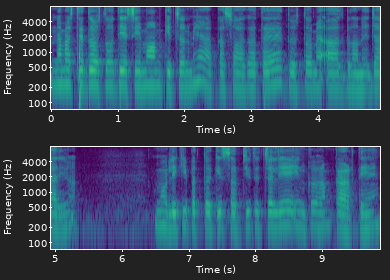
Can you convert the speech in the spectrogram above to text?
नमस्ते दोस्तों, देसी मॉम किचन में आपका स्वागत है। दोस्तों, मैं आज बनाने जा रही हूँ मूली की पत्तों की सब्ज़ी। तो चलिए इनको हम काटते हैं।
